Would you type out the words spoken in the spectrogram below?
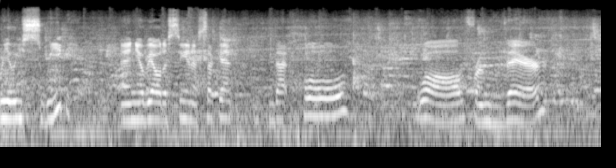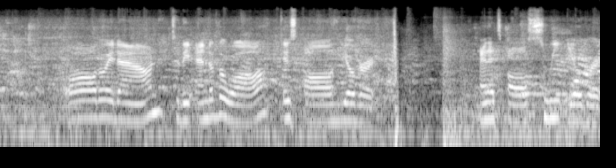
really sweet, and you'll be able to see in a second that whole wall from there all the way down to the end of the wall is all yogurt. And it's all sweet yogurt.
